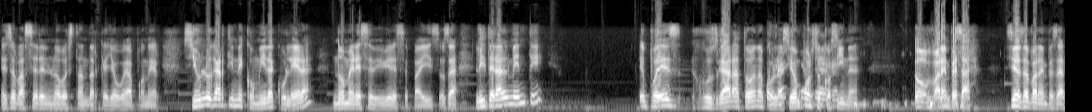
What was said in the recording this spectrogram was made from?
Ese va a ser el nuevo estándar que yo voy a poner. Si un lugar tiene comida culera, no merece vivir ese país. O sea, literalmente puedes juzgar a toda una población por su cocina. Oh, para empezar. Sí, o sea, para empezar.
